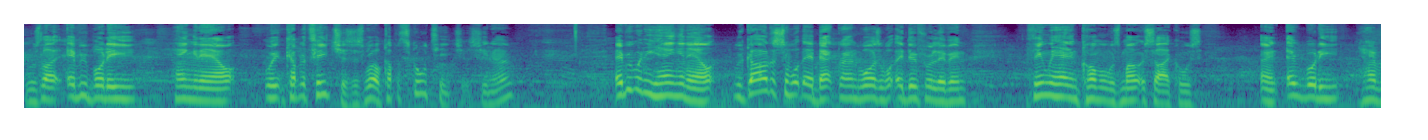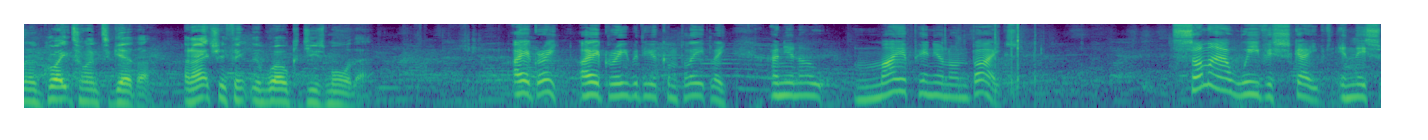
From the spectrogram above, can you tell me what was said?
It was like everybody hanging out. with a couple of teachers as well, a couple of school teachers, you know. Everybody hanging out, regardless of what their background was or what they do for a living. The thing we had in common was motorcycles, and everybody having a great time together. And I actually think the world could use more of that. I agree. I agree with you completely. And you know, my opinion on bikes somehow we've escaped in this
